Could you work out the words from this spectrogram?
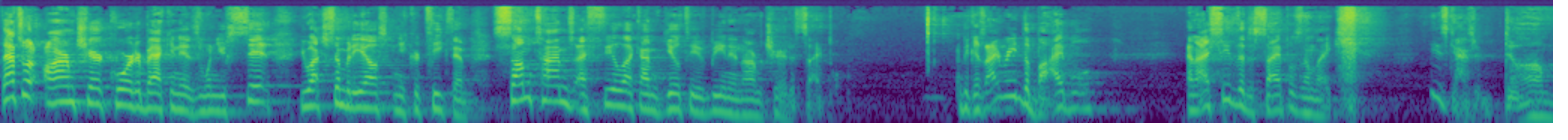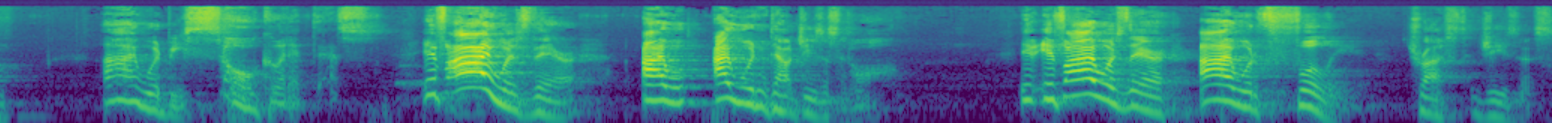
That's what armchair quarterbacking is. When you sit, you watch somebody else, and you critique them. Sometimes I feel like I'm guilty of being an armchair disciple because I read the Bible and I see the disciples, I'm like, these guys are dumb. I would be so good at this. If I was there, I w- I wouldn't doubt Jesus at all. If I was there, I would fully trust Jesus.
